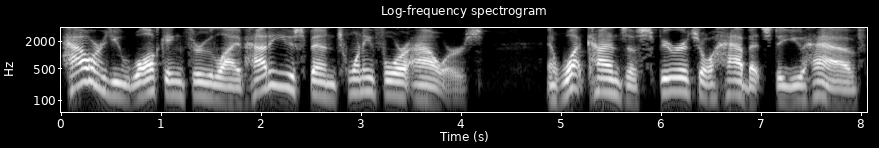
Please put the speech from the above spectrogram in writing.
how are you walking through life? How do you spend 24 hours? And what kinds of spiritual habits do you have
